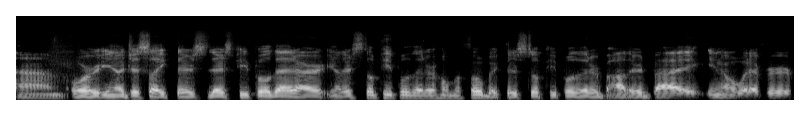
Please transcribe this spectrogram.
um or you know just like there's there's people that are you know there's still people that are homophobic there's still people that are bothered by you know whatever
